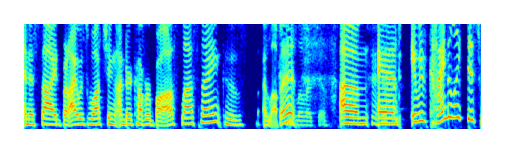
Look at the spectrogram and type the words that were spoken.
an aside, but I was watching Undercover Boss last night because I love it. I love it too. Um, and it was kind of like this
